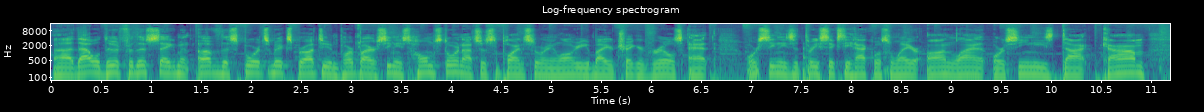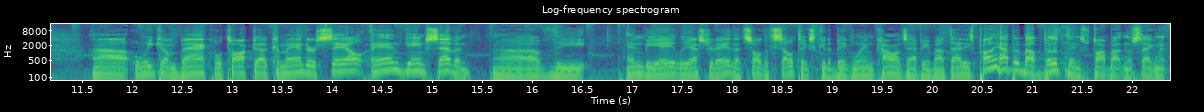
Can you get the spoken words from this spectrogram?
uh, that will do it for this segment of the Sports Mix, brought to you in part by Orsini's Home Store. Not just appliance store any longer. You buy your Traeger grills at Orsini's at 360 Hack Wilson Way or online at Orsini's.com. Uh, when we come back, we'll talk uh, Commander Sale and Game Seven uh, of the NBA yesterday that saw the Celtics get a big win. Colin's happy about that. He's probably happy about both things we'll talk about in the segment.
